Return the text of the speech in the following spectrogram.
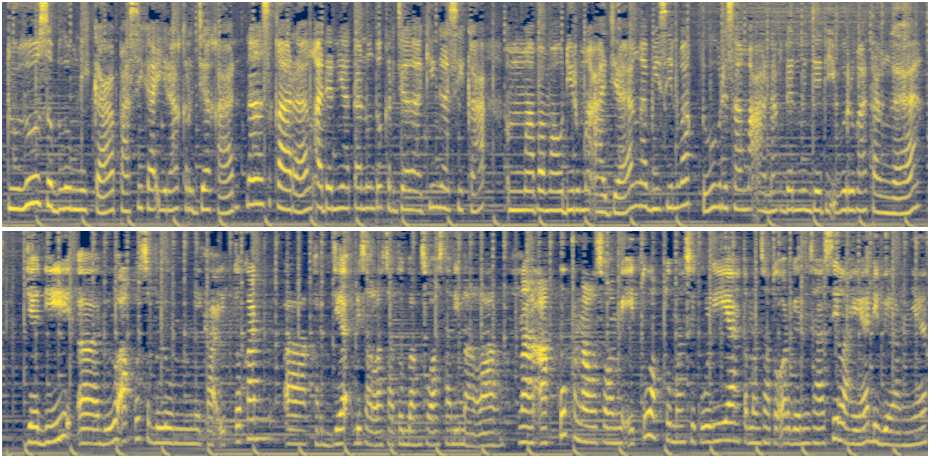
Dulu sebelum nikah pasti Kak Ira kerja kan? Nah sekarang ada niatan untuk kerja lagi nggak sih Kak? Ehm, apa mau di rumah aja ngabisin waktu bersama anak dan menjadi ibu rumah tangga? Jadi uh, dulu aku sebelum nikah itu kan uh, kerja di salah satu bank swasta di Malang. Nah aku kenal suami itu waktu masih kuliah teman satu organisasi lah ya dibilangnya.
